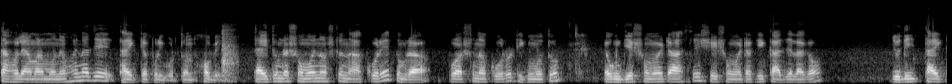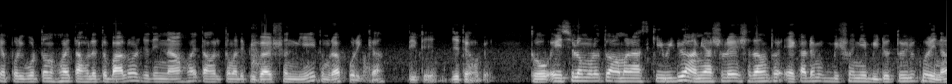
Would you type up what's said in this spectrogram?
তাহলে আমার মনে হয় না যে তারিখটা পরিবর্তন হবে। তাই তোমরা সময় নষ্ট না করে তোমরা পড়াশোনা করো ঠিকমতো, এবং যে সময়টা আছে সেই সময়টাকে কাজে লাগাও। যদি তারিখটা পরিবর্তন হয় তাহলে তো ভালো, আর যদি না হয় তাহলে তোমাদের প্রিপারেশন নিয়েই তোমরা পরীক্ষা দিতে যেতে হবে। তো এই ছিল মূলত আমার আজকে ভিডিও আমি আসলে সাধারণত একাডেমিক বিষয় নিয়ে ভিডিও তৈরি করি না।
